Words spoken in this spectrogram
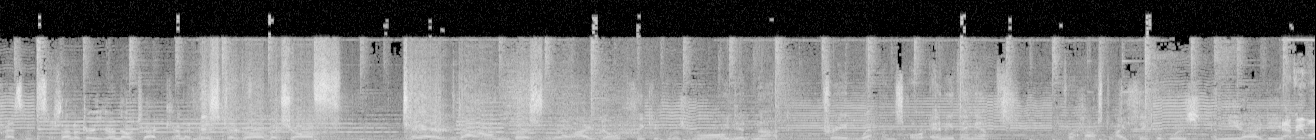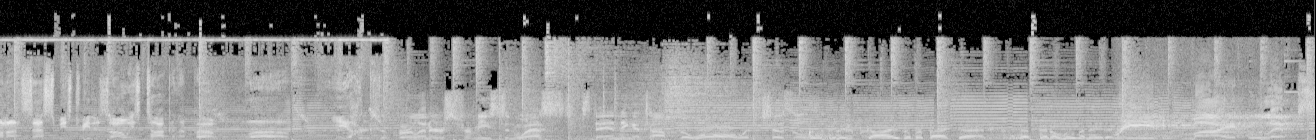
presidency. Senator, you're no Jack Kennedy. Mr. Gorbachev, tear down this wall. I don't think it was wrong. We did not trade weapons or anything else for hostages. I think it was a neat idea. Everyone on Sesame Street is always talking about love. Pictures of Berliners from east and west standing atop the wall with chisels. The skies over Baghdad have been illuminated. Read my lips.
